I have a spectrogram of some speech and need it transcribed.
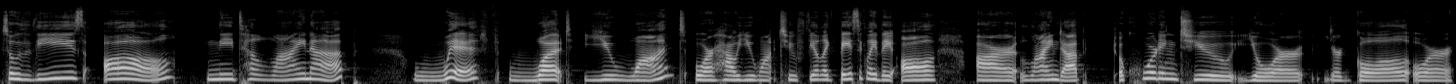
So these all need to line up with what you want or how you want to feel. Like basically, they all are lined up according to your your goal or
